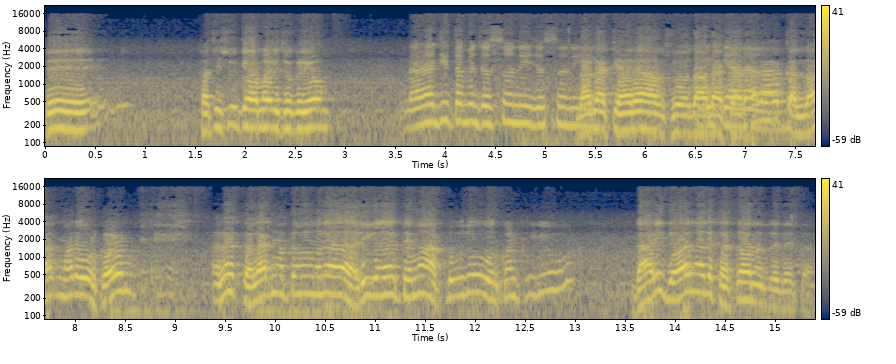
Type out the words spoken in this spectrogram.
તે પછી શું કહેવા મારી છોકરીઓ? દાદાજી તમે જશો નહીં જશો નહીં. દાદા ક્યારે આવશો? દાદા ક્યારે કલાક મારે ઓળખાણ. એટલે કલાકમાં તમે મને હરી ગયા તેમાં આટલું બધું ઓળખાણ થઈ ગયું? ગાડી જવા ના ખર્ચવા નથી દેતા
